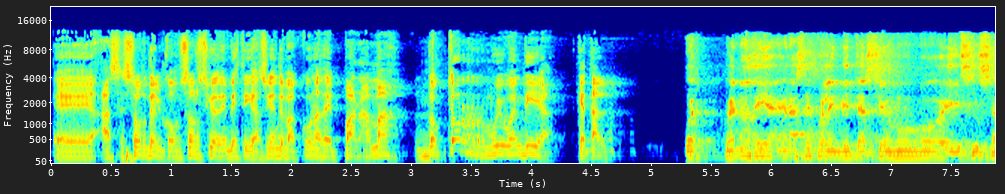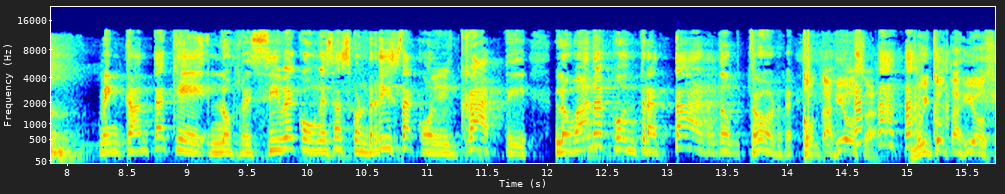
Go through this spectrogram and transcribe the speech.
eh, asesor del Consorcio de Investigación de Vacunas de Panamá. Doctor, muy buen día. ¿Qué tal? buenos días, gracias por la invitación, Hugo y Susan. Me encanta que nos recibe con esa sonrisa colgate. Lo van a contratar, doctor. Contagiosa, muy contagiosa.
